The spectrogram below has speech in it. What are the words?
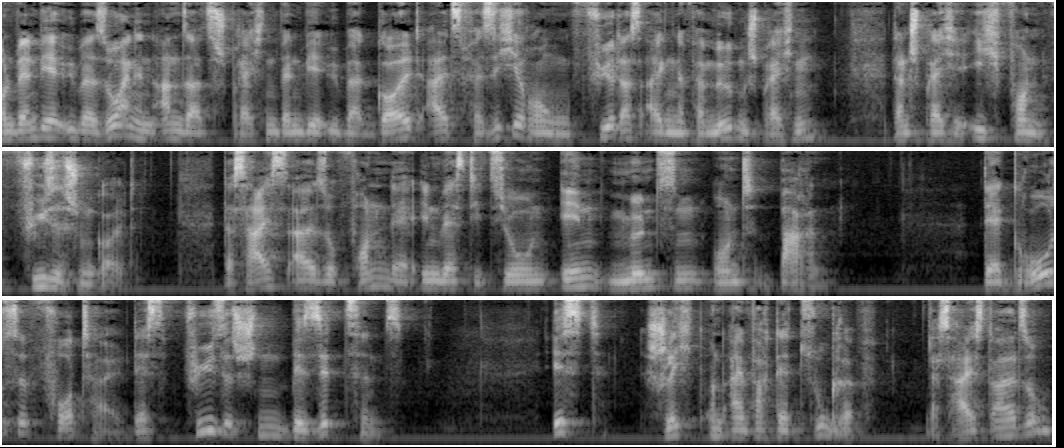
Und wenn wir über so einen Ansatz sprechen, wenn wir über Gold als Versicherung für das eigene Vermögen sprechen, dann spreche ich von physischem Gold. Das heißt also von der Investition in Münzen und Barren. Der große Vorteil des physischen Besitzens ist schlicht und einfach der Zugriff. Das heißt also,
